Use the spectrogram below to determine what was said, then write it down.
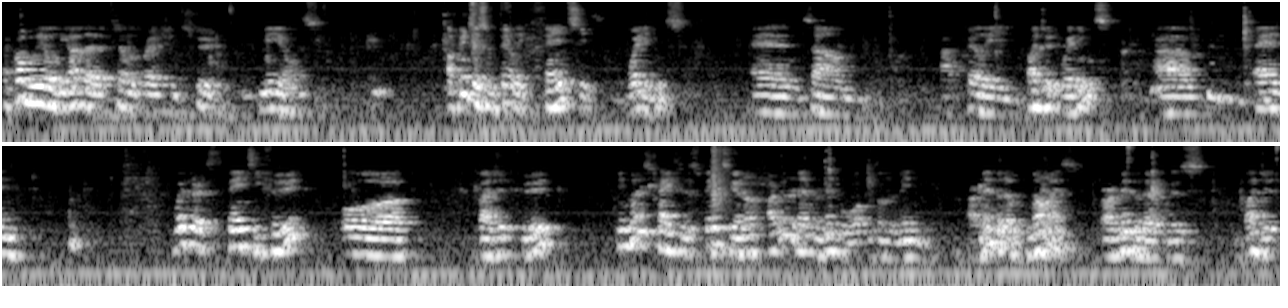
and probably all the other celebrations too, meals, I've been to some fairly fancy weddings and some uh, fairly budget weddings. Um, and whether it's fancy food or budget food, in most cases, fancy or not, I really don't remember what was on the menu. I remember that it was nice, I remember that it was budget,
